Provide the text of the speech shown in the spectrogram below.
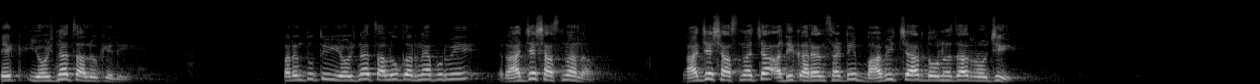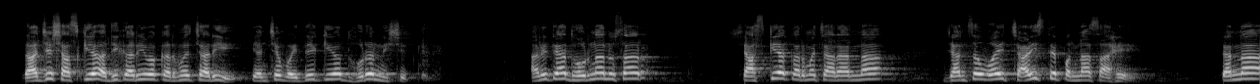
एक योजना चालू केली. परंतु ती योजना चालू करण्यापूर्वी राज्य शासनानं राज्य शासनाच्या अधिकाऱ्यांसाठी बावीस चार दोन हजार रोजी राज्य शासकीय अधिकारी व कर्मचारी यांचे वैद्यकीय धोरण निश्चित केले. आणि त्या धोरणानुसार शासकीय कर्मचाऱ्यांना ज्यांचं वय चाळीस ते पन्नास आहे त्यांना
